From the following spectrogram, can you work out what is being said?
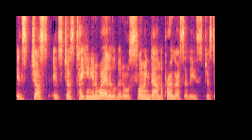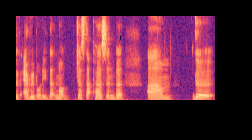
it's just it's just taking it away a little bit or slowing down the progress at least just of everybody that not just that person but um, the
